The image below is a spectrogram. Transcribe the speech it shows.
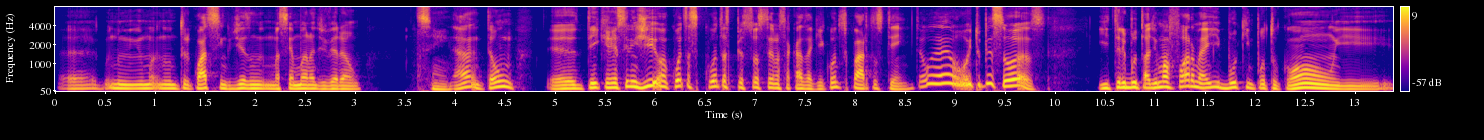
Uh, num, 4, 5 dias, numa semana de verão. Sim. Né? Então, é, tem que restringir quantas, quantas pessoas tem nessa casa aqui, quantos quartos tem. Então é oito pessoas. E tributar de uma forma aí, booking.com e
